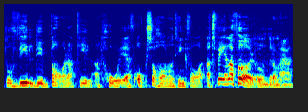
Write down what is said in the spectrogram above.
Då vill det ju bara till att HIF också har någonting kvar att spela för under de här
